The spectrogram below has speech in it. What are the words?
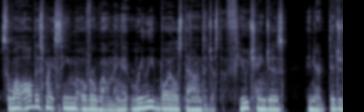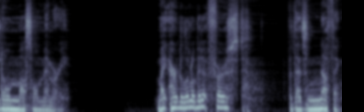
So while all this might seem overwhelming, it really boils down to just a few changes in your digital muscle memory. Might hurt a little bit at first, but that's nothing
